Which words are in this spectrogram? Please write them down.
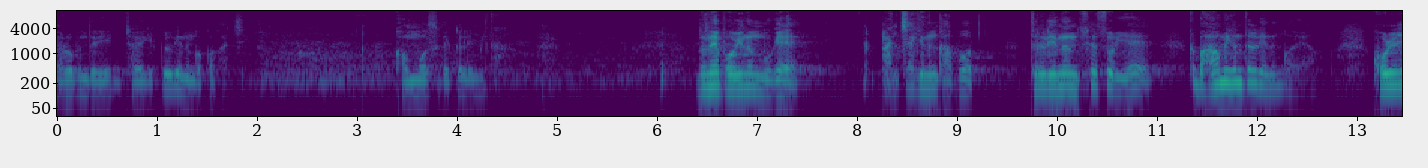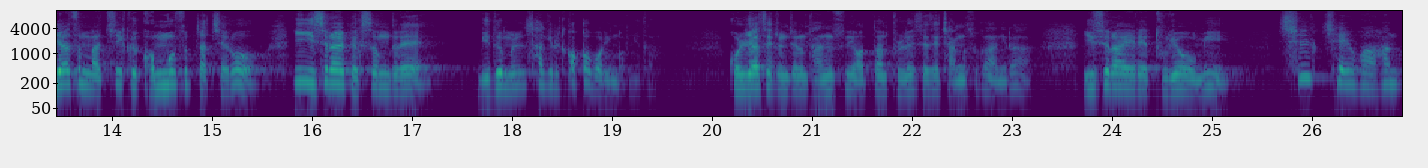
여러분들이 저에게 끌리는 것과 같이 겉모습에 끌립니다. 눈에 보이는 무게, 반짝이는 갑옷, 들리는 쇠소리에 그 마음이 흔들리는 거예요. 골리앗은 마치 그 겉모습 자체로 이 이스라엘 백성들의 믿음을 사기를 꺾어버린 겁니다. 골리앗의 존재는 단순히 어떤 블레셋의 장수가 아니라 이스라엘의 두려움이 실체화한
